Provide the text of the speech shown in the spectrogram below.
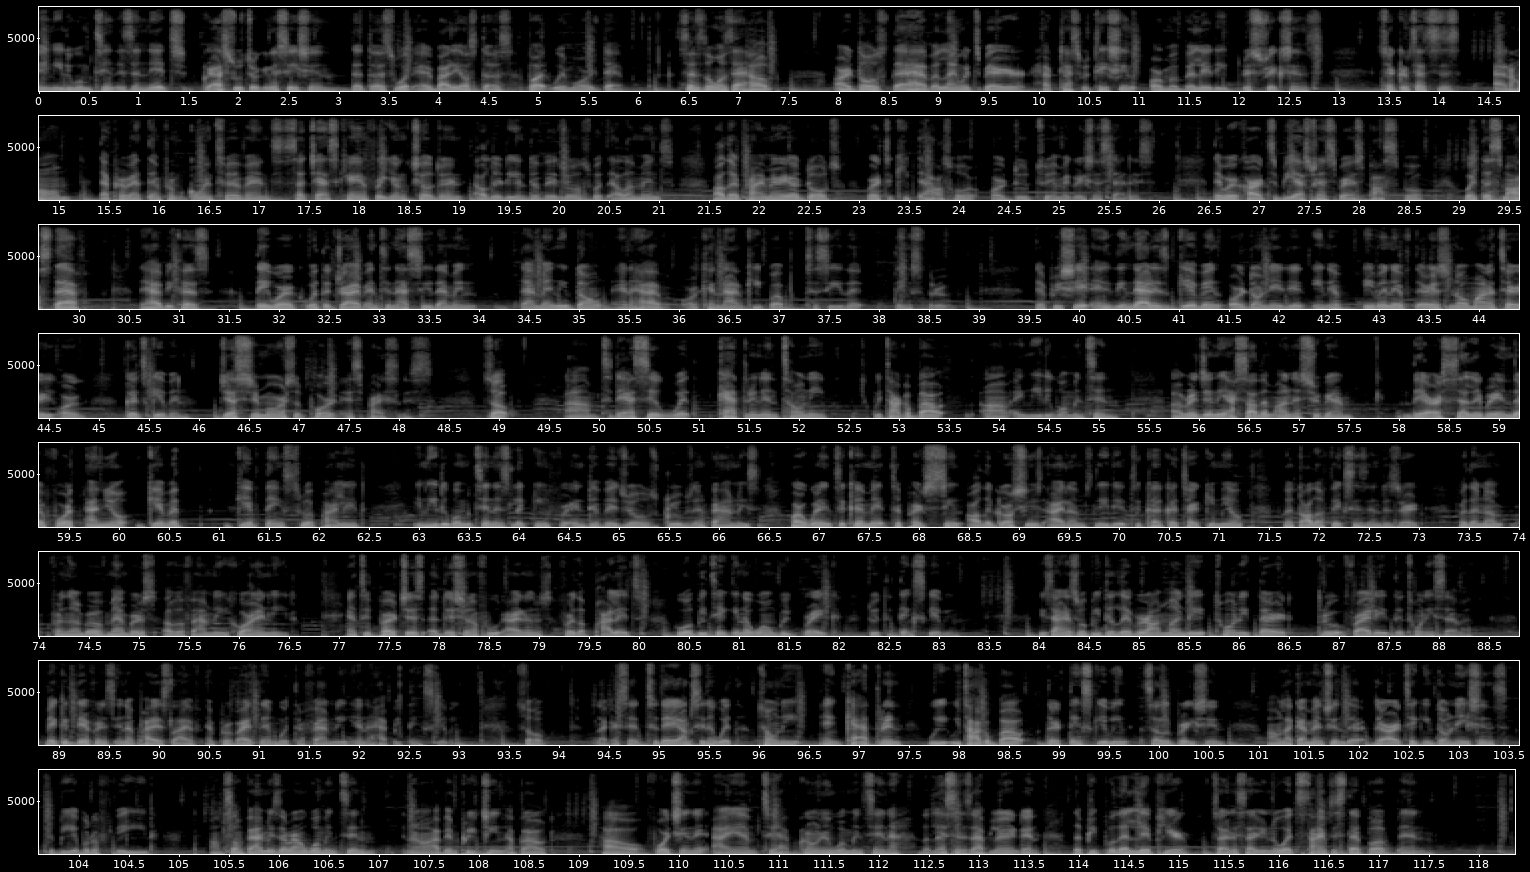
A Needy Wilmington is a niche grassroots organization that does what everybody else does, but with more depth. Since the ones that help are those that have a language barrier, have transportation or mobility restrictions, circumstances at home that prevent them from going to events such as caring for young children, elderly individuals with elements, while their primary adults work to keep the household or due to immigration status. They work hard to be as transparent as possible with the small staff they have because they work with a drive and tenacity that may, that many don't and have or cannot keep up to see the things through. They appreciate anything that is given or donated, even if, there is no monetary or goods given. Just your moral support is priceless. So, um, today I sit with Catherine and Tony. We talk about uh, a needy Wilmington. Originally, I saw them on Instagram. They are celebrating their fourth annual Give a, Give Thanks to a Pilot. Needy Wilmington is looking for individuals, groups, and families who are willing to commit to purchasing all the groceries items needed to cook a turkey meal with all the fixings and dessert for the num- for the number of members of a family who are in need, and to purchase additional food items for the pilots who will be taking a one week break due to Thanksgiving. These items will be delivered on Monday, 23rd through Friday, the 27th. Make a difference in a pious life and provide them with their family and a happy Thanksgiving. So, like I said, today I'm sitting with Tony and Catherine. We, we talk about their Thanksgiving celebration. Um, like I mentioned, they, are taking donations to be able to feed um, some families around Wilmington. You know, I've been preaching about how fortunate I am to have grown in Wilmington, the lessons I've learned, and the people that live here. So I decided, you know, it's time to step up and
